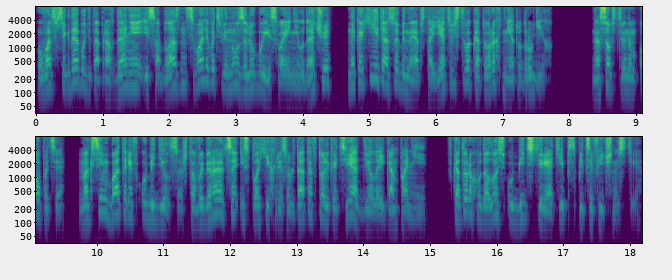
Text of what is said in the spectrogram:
У вас всегда будет оправдание и соблазн сваливать вину за любые свои неудачи на какие-то особенные обстоятельства, которых нет у других. На собственном опыте Максим Батарев убедился, что выбираются из плохих результатов только те отделы и компании, в которых удалось убить стереотип специфичности.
